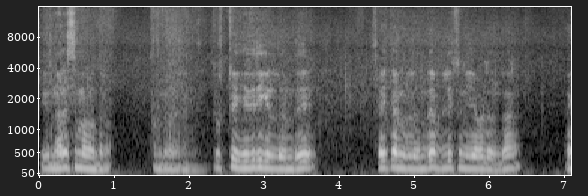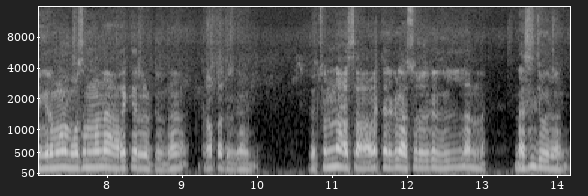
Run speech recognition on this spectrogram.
இது நரசிம்ம மந்திரம் அந்த துஷ்ட எதிரிகள்லேருந்து சைத்தான்கள்லேருந்து பில்லிசுனி இருந்தும் பயங்கரமான மோசமான அரக்கர்கள்ட்ட இருந்தால் காப்பாற்றிருக்காங்க இதை சொன்ன அச அரக்கர்கள் அசுரர்கள் எல்லாம் ந- நசிஞ்சு போயிடுவாங்க.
